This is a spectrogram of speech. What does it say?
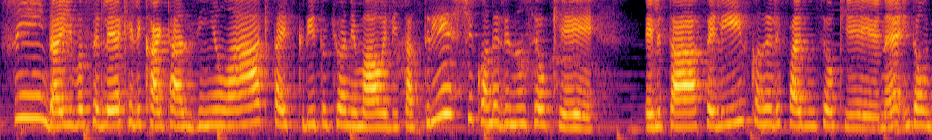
Sim, daí você lê aquele cartazinho lá que tá escrito que o animal ele tá triste quando ele não sei o quê. Ele tá feliz quando ele faz não sei o quê, né? Então,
